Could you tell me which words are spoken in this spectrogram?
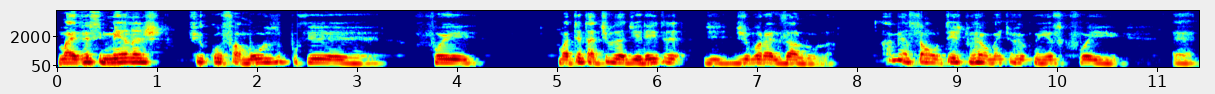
mas esse Menas ficou famoso porque foi uma tentativa da direita de desmoralizar Lula. A menção ao texto realmente eu reconheço que foi é,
